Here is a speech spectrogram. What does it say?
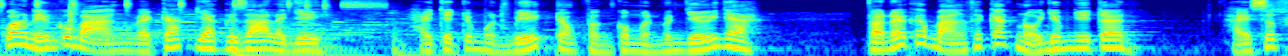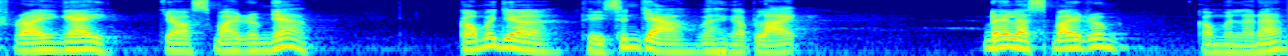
Quan điểm của bạn về các Yakuza là gì? Hãy cho chúng mình biết trong phần comment bên dưới nha. Và nếu các bạn thích các nội dung như trên, hãy subscribe ngay cho Spyroom nhé. Còn bây giờ thì xin chào và hẹn gặp lại. Đây là Spyroom, còn mình là Nam.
